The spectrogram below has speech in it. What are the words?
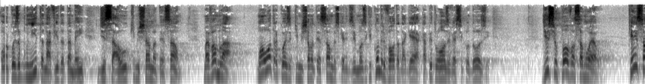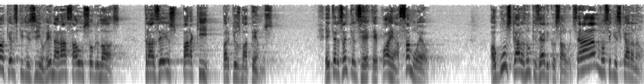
uma coisa bonita na vida também de Saul que me chama a atenção. Mas vamos lá. Uma outra coisa que me chama a atenção, meus queridos irmãos, é que quando ele volta da guerra, capítulo 11, versículo 12, disse o povo a Samuel: Quem são aqueles que diziam: Reinará Saul sobre nós? Trazei-os para aqui para que os matemos. É interessante que eles recorrem a Samuel. Alguns caras não quiseram ir com Saúl. Disseram, ah, não vou seguir esse cara não.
